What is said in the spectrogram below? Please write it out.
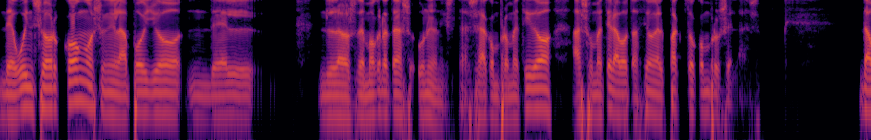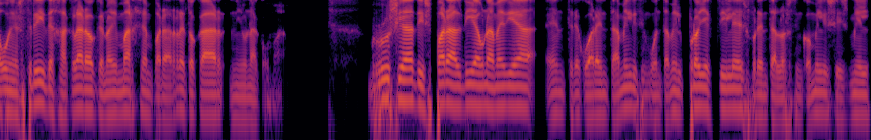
de Windsor con o sin el apoyo de los demócratas unionistas. Se ha comprometido a someter a votación el pacto con Bruselas. Downing Street deja claro que no hay margen para retocar ni una coma. Rusia dispara al día una media entre 40.000 y 50.000 proyectiles frente a los 5.000 y 6.000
